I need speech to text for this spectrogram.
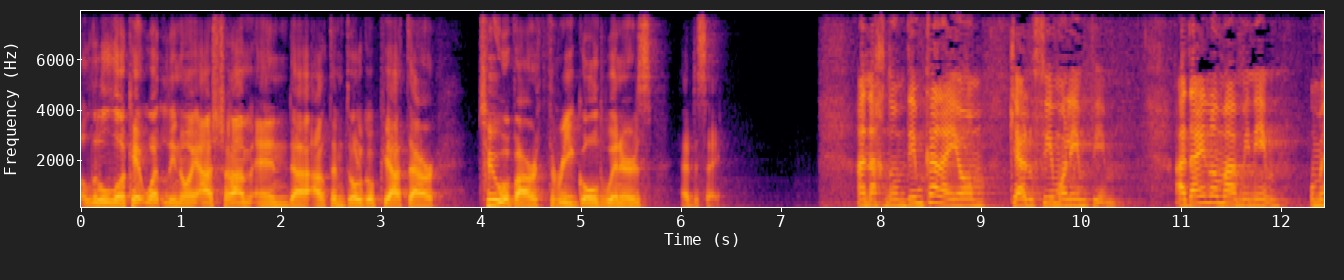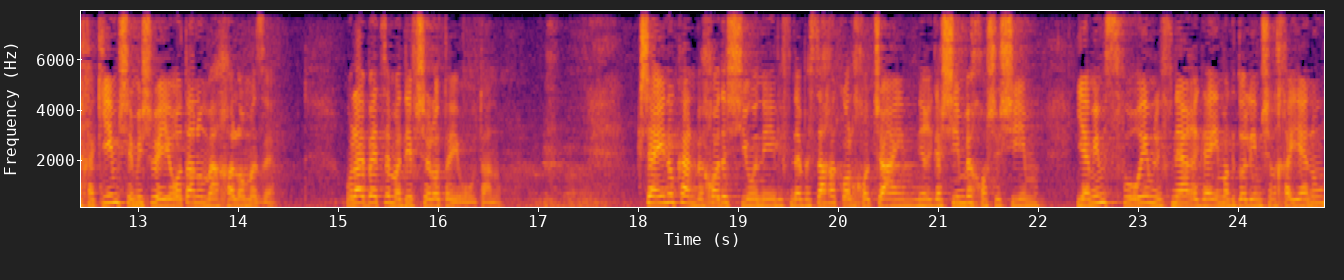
a little look at what Linoy Ashram and uh, Artem Dolgopyat, our two of our three gold winners, had to say. אנחנו עומדים כאן היום כאלופים אולימפיים. עדיין לא מאמינים ומחכים שמישהו יעיר אותנו מהחלום הזה. אולי בעצם עדיף שלא תעירו אותנו. כשהיינו כאן בחודש יוני, לפני בסך הכל חודשיים, נרגשים וחוששים, ימים ספורים לפני הרגעים הגדולים של חיינו,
